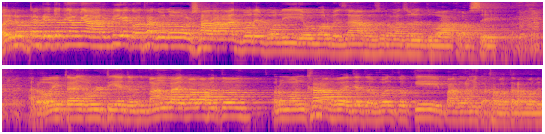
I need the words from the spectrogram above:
ওই লোকটাকে যদি আমি আরবি এ কথাগুলো সারা রাত বলে বলি, ও বলবে, যা হুজুর আমার জন্য দোয়া করছে। আর ওইটাই উল্টিয়ে যদি বাংলায় বলা হতো, ওর মন খারাপ হয়ে যেত, বলতো, কি পাগলামি কথাবার্তা বলে?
